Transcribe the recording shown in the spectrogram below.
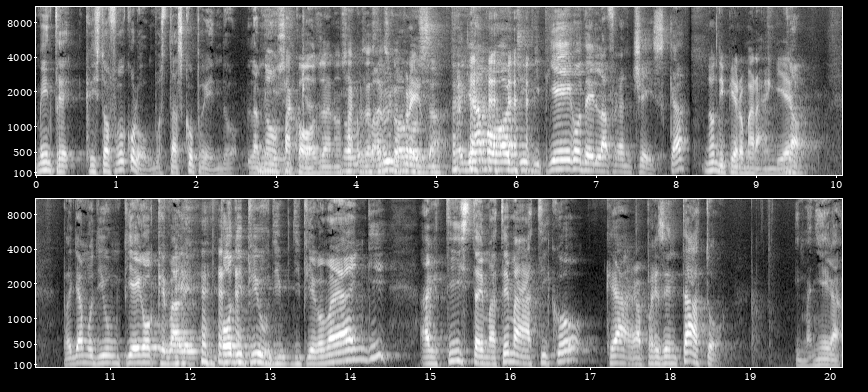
mentre Cristoforo Colombo sta scoprendo l'America. Non sa cosa, non, non sa cosa sta scoprendo. Parliamo oggi di Piero della Francesca. Non di Piero Maranghi, eh? No Parliamo di un Piero che vale un po' di più di, di Piero Maranghi, artista e matematico che ha rappresentato in maniera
